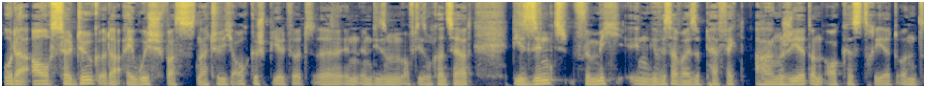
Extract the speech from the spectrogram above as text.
Oder auch Sir Duke oder I Wish, was natürlich auch gespielt wird äh, in, in diesem, auf diesem Konzert. Die sind für mich in gewisser Weise perfekt arrangiert und orchestriert. Und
